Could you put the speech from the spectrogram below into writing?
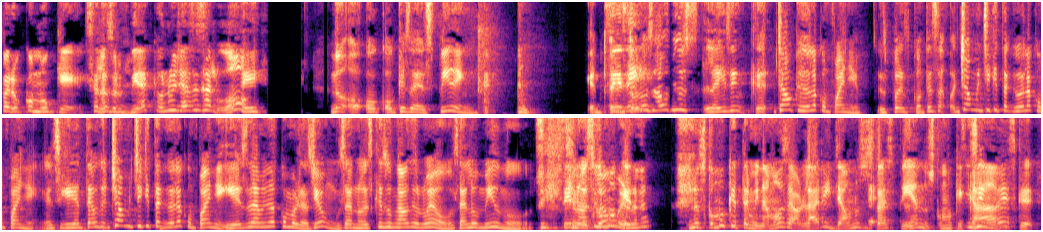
pero como que se les olvida que uno ya se saludó. No, o, que se despiden. En, todos los audios le dicen, que, chao, que Dios la acompañe. Después contestan, chao, mi chiquita, que Dios la acompañe. El siguiente audio, chao, mi chiquita, que Dios la acompañe. Y es la misma conversación. O sea, no es que es un audio nuevo, o sea, es lo mismo. Sí, no, es como que no es como que terminamos de hablar y ya uno se está despidiendo, es como que cada vez que,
